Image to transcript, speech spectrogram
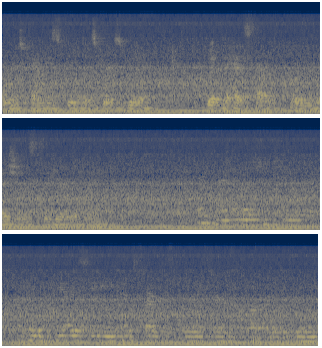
Portage County school districts with, with the Head Start organization. This is a yearly thing. Okay, can I have a motion to approve the PIC Head Start Disability Service Cooperative Agreement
